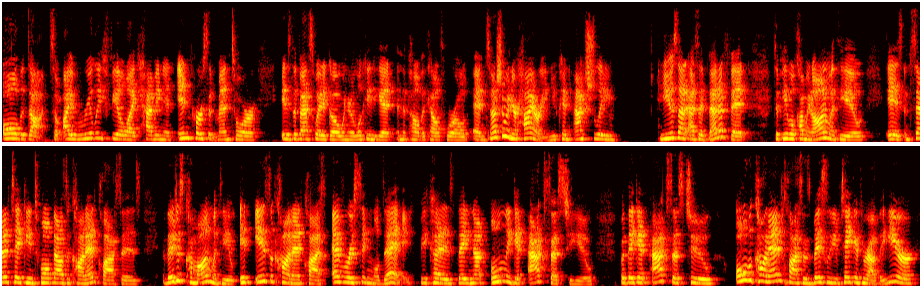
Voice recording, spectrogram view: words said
all the dots. So I really feel like having an in person mentor is the best way to go when you're looking to get in the pelvic health world. And especially when you're hiring, you can actually use that as a benefit to people coming on with you is instead of taking 12,000 Con Ed classes, they just come on with you, it is a Con Ed class every single day because they not only get access to you, but they get access to all the Con Ed classes basically you've taken throughout the year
